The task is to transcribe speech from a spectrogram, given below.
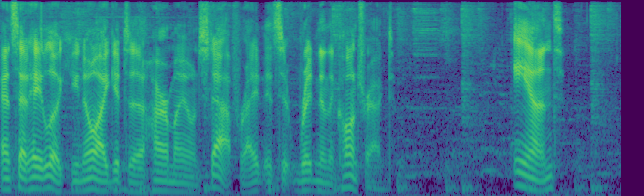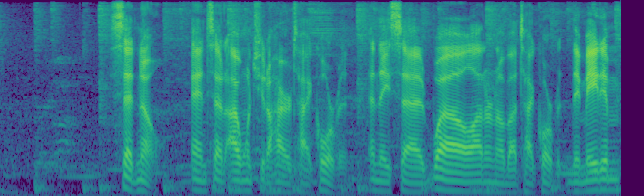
and said, "Hey, look, you know I get to hire my own staff, right? It's written in the contract." And said no and said, "I want you to hire Ty Corbin." And they said, "Well, I don't know about Ty Corbin." They made him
